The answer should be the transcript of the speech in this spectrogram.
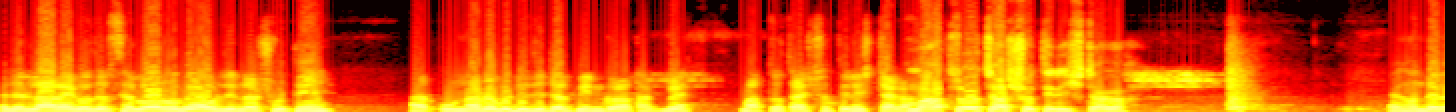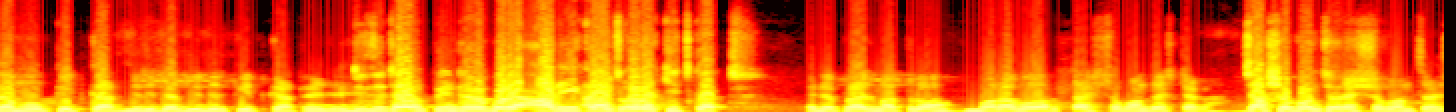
এদের আড়াই গজের সেলোয়ার হবে অরিজিনাল সুতি আর উন্নার হবে ডিজিটাল প্রিন্ট করা থাকবে মাত্র চারশো তিরিশ টাকা। মাত্র চারশো তিরিশ টাকা। এখন দেখাবো কিটকাট ডিজিটাল প্রিন্টের কিটকাট এই যে। ডিজিটাল প্রিন্টের উপরে আরি কাজ করা। কিটকাট এটা প্রাইস মাত্র বরাবর চারশো পঞ্চাশ টাকা। চারশো পঞ্চাশ। চারশো পঞ্চাশ।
